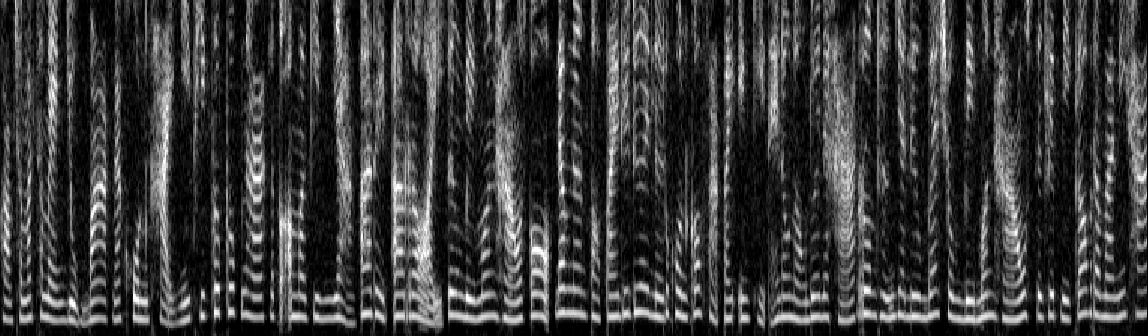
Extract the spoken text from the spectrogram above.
ความชมัดชแมงอยู่มากนะ คนไข่นี้พลิกปึ๊บๆนะคะ แล้วก็เอามากินอย่างอร่อยอร่อย ซึ่งเบมอนเฮาส์ก็ดำเนินต่อไปเรื่อยๆเลย ทุกคนก็ฝากไปเอนเกจให้น้องๆด้วยนะคะ รวมถึงอย่าลืมแวะชมเบมอนเฮาส์ซึ่งคลิปนี้ก็ประมาณนี้ค่ะ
